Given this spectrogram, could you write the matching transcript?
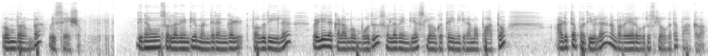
ரொம்ப ரொம்ப விசேஷம். தினமும் சொல்ல வேண்டிய மந்திரங்கள் பகுதியில் வெளியில் கிளம்பும்போது சொல்ல வேண்டிய ஸ்லோகத்தை இன்றைக்கி நம்ம பார்த்தோம். அடுத்த பதிவில் நம்ம வேறு ஒரு ஸ்லோகத்தை பார்க்கலாம்.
